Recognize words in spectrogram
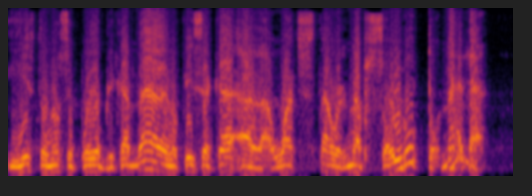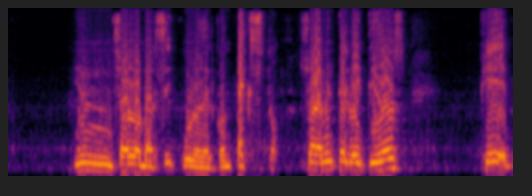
Y esto no se puede aplicar nada de lo que dice acá a la Watchtower, en absoluto, nada. Ni un solo versículo del contexto. Solamente el 22, que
